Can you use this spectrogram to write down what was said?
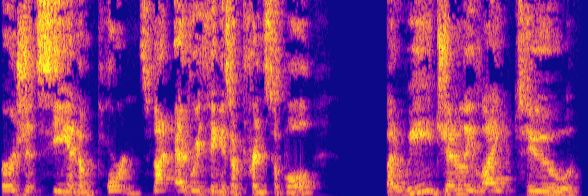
urgency and importance. Not everything is a principle but we generally like to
